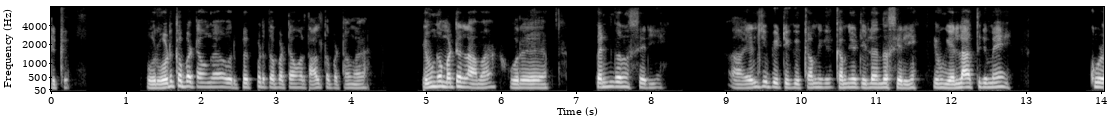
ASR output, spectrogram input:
இருக்குது ஒரு ஒடுக்கப்பட்டவங்க ஒரு பிற்படுத்தப்பட்டவங்க தாழ்த்தப்பட்டவங்க இவங்க மட்டும் இல்லாமல் ஒரு பெண்களும் சரி எல்ஜிபிடிக்கு கம்யூ கம்யூனிட்டிலேருந்தும் சரி இவங்க எல்லாத்துக்குமே கூட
